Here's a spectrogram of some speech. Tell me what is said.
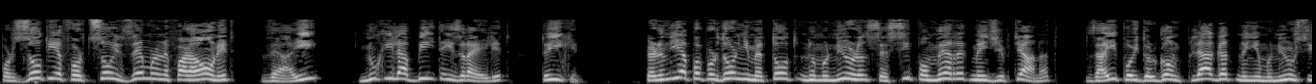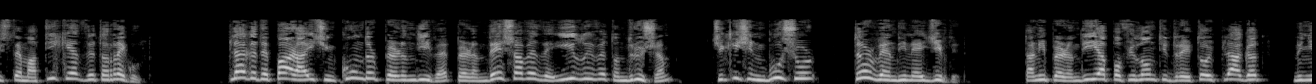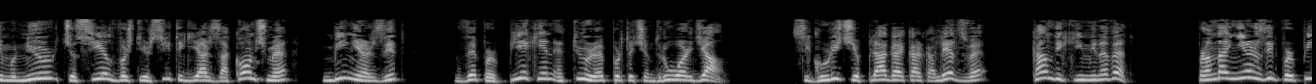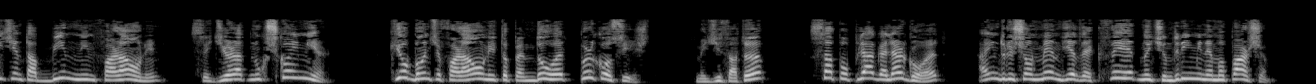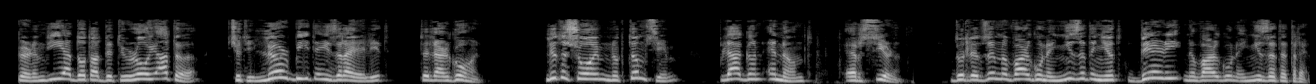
Por Zoti e forcoi zemrën e faraonit dhe ai nuk i la bijtë e Izraelit të ikin. Perëndia po përdor një metodë në mënyrën se si po merret me egjiptianët dhe ai po i dërgon plagët në një mënyrë sistematike dhe të rregullt. Plagët e para ishin kundër perëndive, perëndeshave dhe idhujve të ndryshëm që kishin mbushur tërë vendin e Egjiptit. Tani Perëndia po fillon t'i drejtojë plagët në një mënyrë që sjell vështirësi të jashtëzakonshme mbi njerëzit dhe përpjekjen e tyre për të qëndruar gjallë. Sigurisht që plaga e karkalecëve ka ndikimin e vet. Prandaj njerëzit përpiqen ta bindnin faraonin se gjërat nuk shkojnë mirë. Kjo bën që faraoni të pendohet përkohësisht. Megjithatë, Sapo plaga largohet, ai ndryshon mendje dhe kthehet në qëndrimin e mëparshëm. Perëndia do ta detyrojë atë që t'i lërë bijtë e Izraelit të largohen. Le të shohim në këtë mësim plagën e nëntë, errësirën. Do të lexojmë në vargun e 21 deri në vargun e 23.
